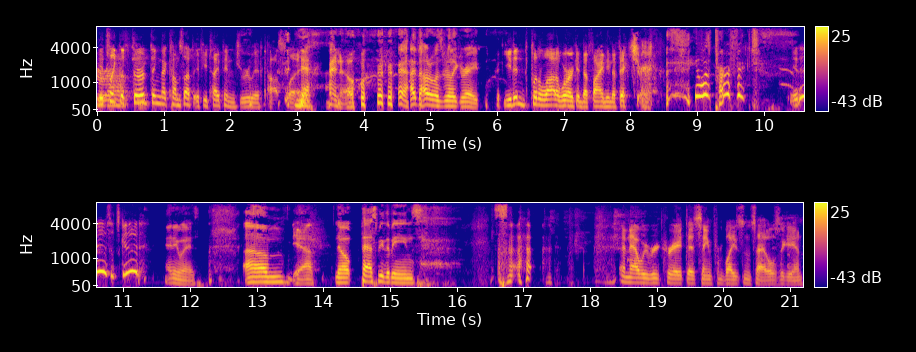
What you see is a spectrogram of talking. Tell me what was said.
It's like the third thing that comes up if you type in druid cosplay. Yeah, I know. I thought it was really great. You didn't put a lot of work into finding a picture. It was perfect. It is. It's good. Anyways, um, yeah, no, pass me the beans. And now we recreate that scene from Blazing Saddles again.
